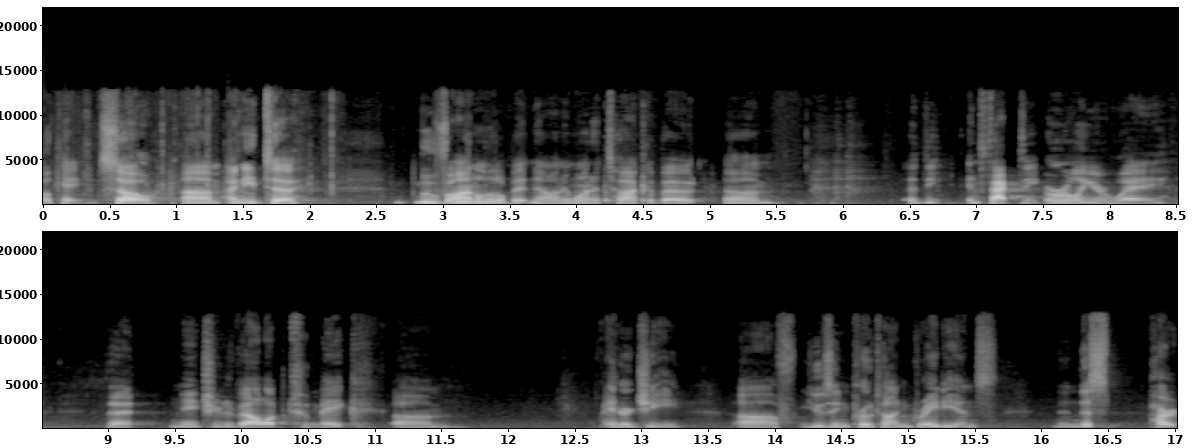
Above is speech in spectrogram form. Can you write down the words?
Okay, so um, I need to move on a little bit now, and I want to talk about, um, uh, the, in fact, the earlier way that nature developed to make um, energy uh, using proton gradients. And this part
